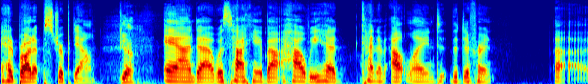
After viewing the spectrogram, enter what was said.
had brought up Stripped Down. Yeah. And uh, was talking about how we had kind of outlined the different uh,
